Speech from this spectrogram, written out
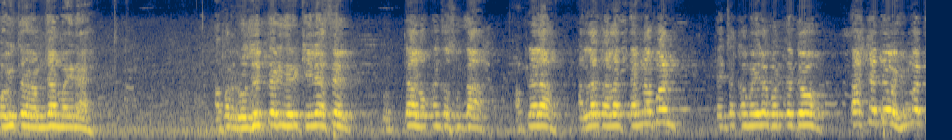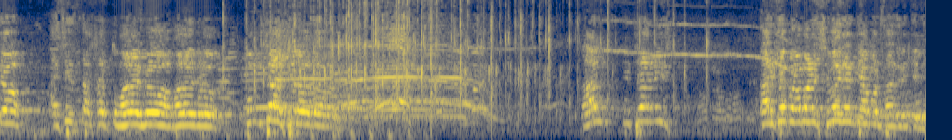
पवित्र रमजान महिना आहे. आपण रोजेक्टरी जरी केली असेल त्या लोकांचा सुद्धा आपल्याला अल्ला ताला त्यांना पण त्यांच्या कमाईला बरकत देव ताकद देव हिंमत देव अशीच ताकद तुम्हाला मिळो आम्हाला मिळो. तुमच्या आशीर्वादावर. काल तिथे आणि तारखेप्रमाणे शिवजयंती आपण साजरी केली.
